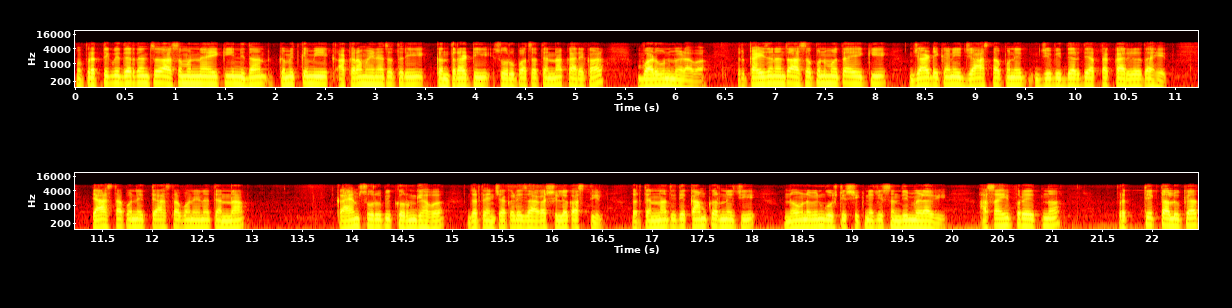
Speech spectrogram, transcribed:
मग प्रत्येक विद्यार्थ्यांचं असं म्हणणं आहे की निदान कमीत कमी एक अकरा महिन्याचा तरी कंत्राटी स्वरूपाचा त्यांना कार्यकाळ वाढवून मिळावा. तर काही जणांचं असं पण मत आहे की ज्या ठिकाणी ज्या आस्थापनेत जे विद्यार्थी आता कार्यरत आहेत त्या आस्थापनेत त्या आस्थापनेनं त्यांना कायमस्वरूपी करून घ्यावं. जर त्यांच्याकडे जागा शिल्लक असतील तर त्यांना तिथे काम करण्याची नवनवीन गोष्टी शिकण्याची संधी मिळावी. असाही प्रयत्न प्रत्येक तालुक्यात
